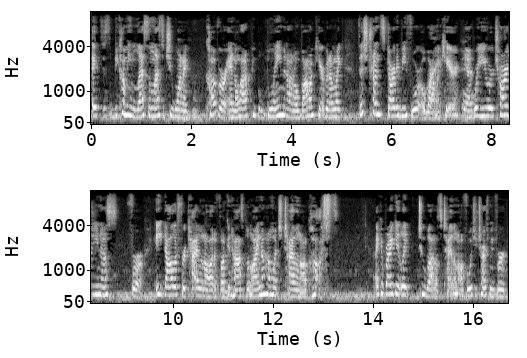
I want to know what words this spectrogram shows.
it's becoming less and less that you want to cover, and a lot of people blame it on Obamacare. But I'm like, this trend started before Obamacare, Yeah. where you were charging us for eight dollars for Tylenol at a fucking hospital. I know how much Tylenol costs. I could probably get like two bottles of Tylenol for what you charged me for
